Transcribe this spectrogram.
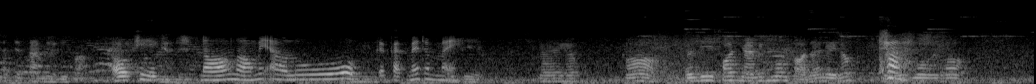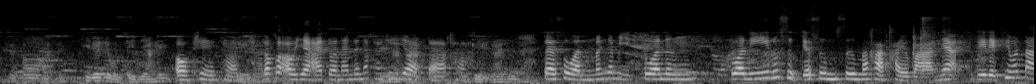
ชั่นจะตามเดียวดีกว่าโอเคค่ะ น้องน้องไม่เอาลูกกระกัดแม่ทำไมโอเคได้ครับ ก็ตอนนี้ป้อนยาเม็ดม่วงต่อได้เลยเนาะค่ะเม็ดม่วงแล้วก็แล้วก็ที่เดือนเดี๋ยวผมฉีดยาให้ โอเคค่ะ โอเคได้แล้วก็เอายาตัวนั้นด้วยนะคะที่หยอดตาค่ะ โอเคได้ด้วยแต่ส่วนมันจะมีอีกตัวหนึ่ง ตัวนี้รู้สึกจะซึมซึมๆอะค่ะ ไข่หวานเนี่ยเด็กๆที่ว่าตา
